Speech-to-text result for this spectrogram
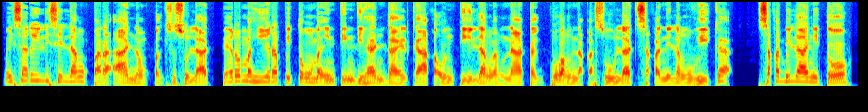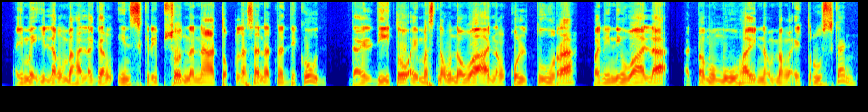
May sarili silang paraan ng pagsusulat pero mahirap itong maintindihan dahil kakaunti lang ang natagpuang nakasulat sa kanilang wika. Sa kabila nito ay may ilang mahalagang inscription na natuklasan at na-decode. Dahil dito ay mas naunawaan ang kultura, paniniwala at pamumuhay ng mga Etruscan.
